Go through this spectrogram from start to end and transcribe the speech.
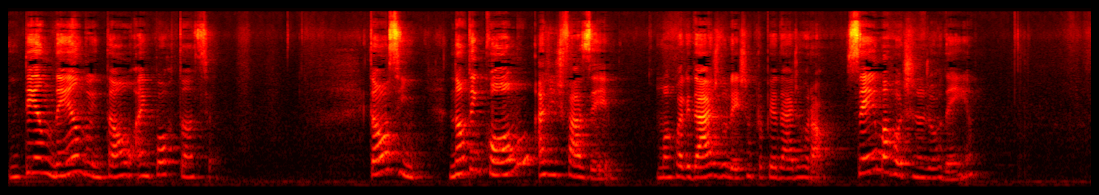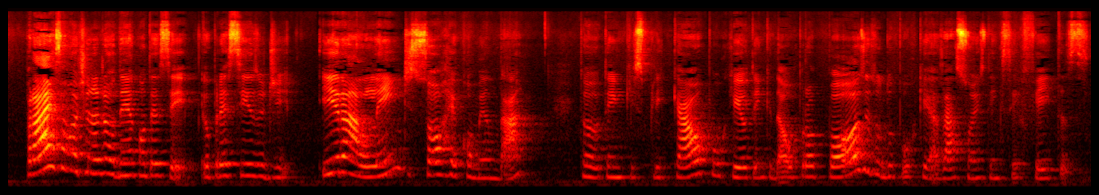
entendendo então a importância. Então, assim, não tem como a gente fazer uma qualidade do leite na propriedade rural sem uma rotina de ordenha. Para essa rotina de ordenha acontecer, eu preciso de ir além de só recomendar. Então, eu tenho que explicar o porquê, eu tenho que dar o propósito do porquê as ações têm que ser feitas.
